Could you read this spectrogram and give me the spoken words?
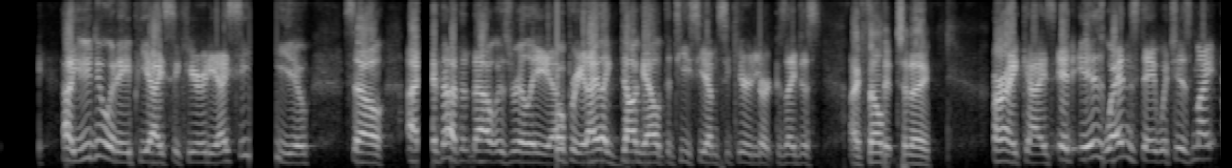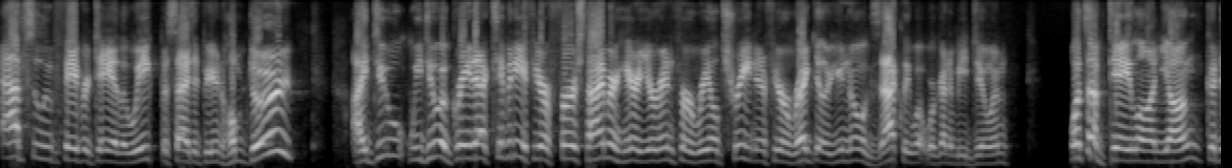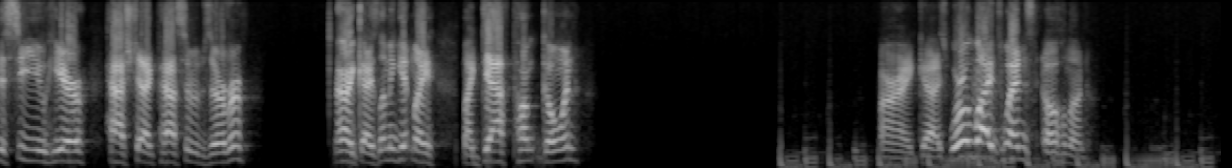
how you doing, API security? I see you. So I, I thought that that was really appropriate. I like dug out the TCM security shirt because I just I felt it today. All right, guys, it is Wednesday, which is my absolute favorite day of the week, besides it being hump day. I do we do a great activity. If you're a first timer here, you're in for a real treat. And if you're a regular, you know exactly what we're to be doing. What's up, Daylon Young? Good to see you here. Hashtag passive observer. All right, guys, let me get my, my Daft Punk going. All right, guys. Worldwide's Wednesday. Oh, hold on.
